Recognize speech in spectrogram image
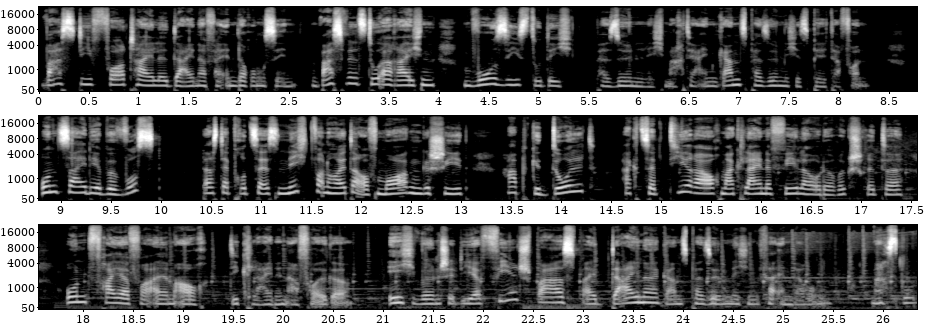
was die Vorteile deiner Veränderung sind. Was willst du erreichen? Wo siehst du dich persönlich? Mach dir ein ganz persönliches Bild davon und sei dir bewusst, dass der Prozess nicht von heute auf morgen geschieht. Hab Geduld, akzeptiere auch mal kleine Fehler oder Rückschritte und feier vor allem auch die kleinen Erfolge. Ich wünsche dir viel Spaß bei deiner ganz persönlichen Veränderung. Mach's gut.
